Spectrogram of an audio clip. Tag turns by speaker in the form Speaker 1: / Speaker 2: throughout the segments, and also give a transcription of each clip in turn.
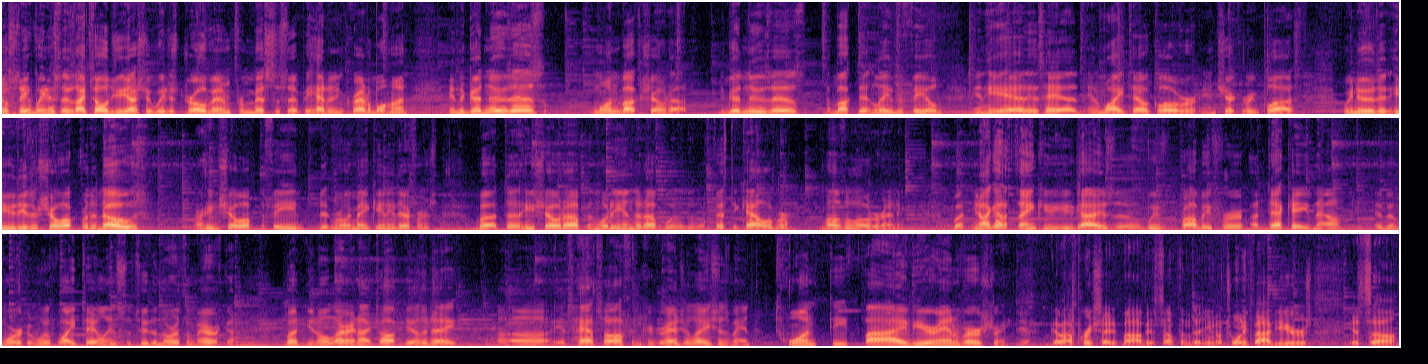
Speaker 1: know, Steve, we just, as I told you yesterday, we just drove in from Mississippi, had an incredible hunt. And the good news is, one buck showed up. The good news is, the buck didn't leave the field, and he had his head in whitetail clover and chicory plus. We knew that he would either show up for the does, or he'd show up to feed. Didn't really make any difference. But uh, he showed up, and what he ended up with was a 50 caliber muzzleloader in him. But you know, I got to thank you. You guys, uh, we've probably for a decade now have been working with Whitetail Institute of North America. But you know, Larry and I talked the other day. Uh, it's hats off and congratulations, man. 25 year anniversary.
Speaker 2: Yeah, I appreciate it, Bob. It's something that you know, 25 years. It's uh,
